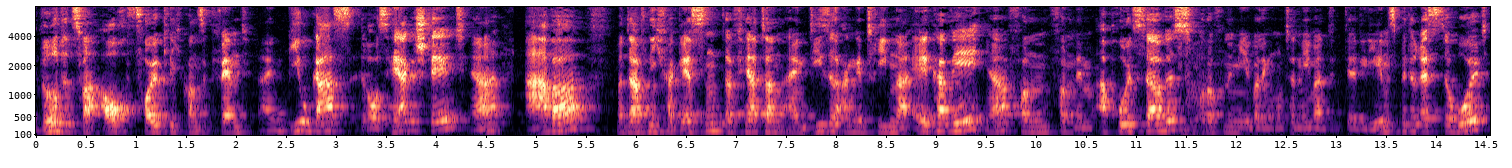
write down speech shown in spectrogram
würde zwar auch folglich konsequent ein Biogas daraus hergestellt, ja, aber man darf nicht vergessen, da fährt dann ein dieselangetriebener LKW ja, von, von dem Abholservice oder von dem jeweiligen Unternehmer, der die Lebensmittelreste holt,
